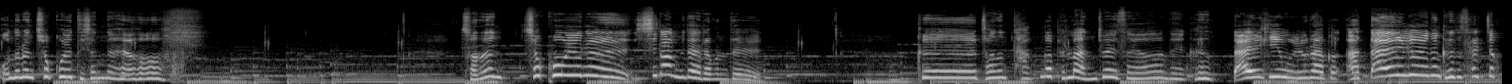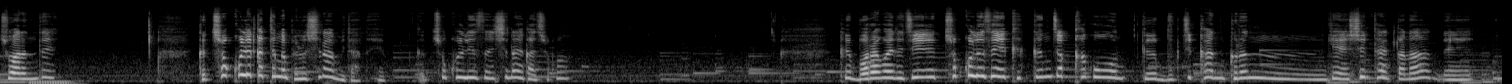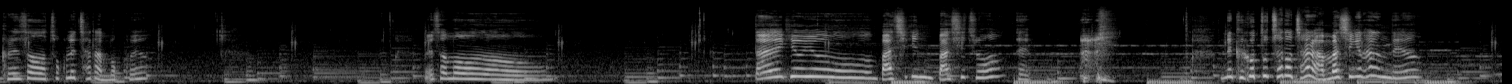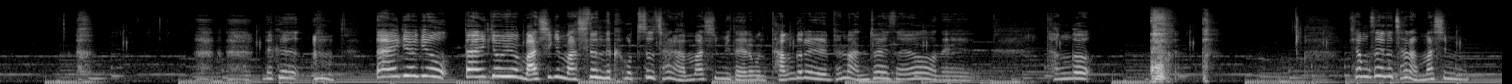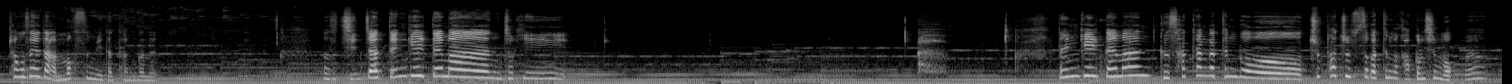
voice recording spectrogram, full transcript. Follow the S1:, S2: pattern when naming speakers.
S1: 오늘은 초코우유 드셨나요? 저는 초코우유를 싫어합니다, 여러분들. 그 저는 단 거 별로 안 좋아해서요. 네, 그 딸기 우유라고 아 딸기 우유는 그래도 살짝 좋아하는데 그 초콜릿 같은 건 별로 싫어합니다. 네, 그 초콜릿은 싫어해가지고 그 뭐라고 해야 되지? 초콜릿의 그 끈적하고 그 묵직한 그런 게 싫달까나? 네, 그래서 초콜릿 잘 안 먹고요. 그래서 뭐 딸기 우유 마시긴 마시죠. 네. 근데 그것조차도 잘 안 마시긴 하는데요. 근데 그 딸기 우유 딸기 우유 마시긴 마시는데 그것도 잘 안 마십니다. 여러분 단 거를 별로 안 좋아해서요. 네. 단 거 평소에도 잘 안 마심 평소에도 안 먹습니다. 단 거는. 그래서 진짜 땡길 때만 저기 땡길 때만 그 사탕 같은 거 추파춥스 같은 거 가끔씩 먹고요.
